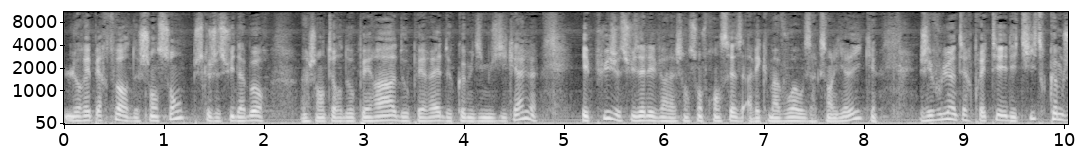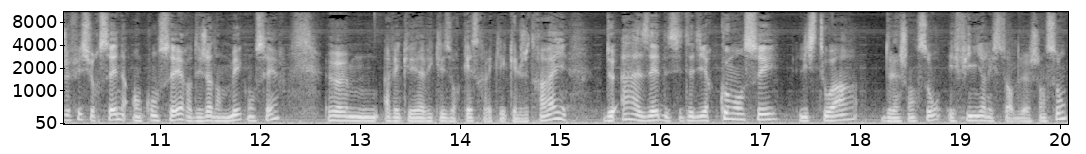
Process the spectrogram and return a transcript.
le répertoire de chansons, puisque je suis d'abord un chanteur d'opéra, d'opérette, de comédie musicale, et puis je suis allé vers la chanson française avec ma voix aux accents lyriques. J'ai voulu interpréter des titres comme je fais sur scène, en concert, déjà dans mes concerts, euh, avec, avec les orchestres avec lesquels je travaille, de A à Z, c'est-à-dire commencer l'histoire de la chanson et finir l'histoire de la chanson,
